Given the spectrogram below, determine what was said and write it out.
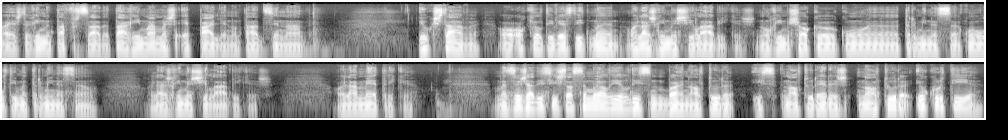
Esta rima está forçada, está a rimar, mas é palha, não está a dizer nada. Eu gostava, ou, ou que ele tivesse dito, mano, olha as rimas silábicas, não rimes só com a terminação, com a última terminação olha as rimas silábicas, olha a métrica. Mas eu já disse isto ao Samuel e ele disse-me: bem, na altura, isso, na altura eras, na altura eu curtia,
